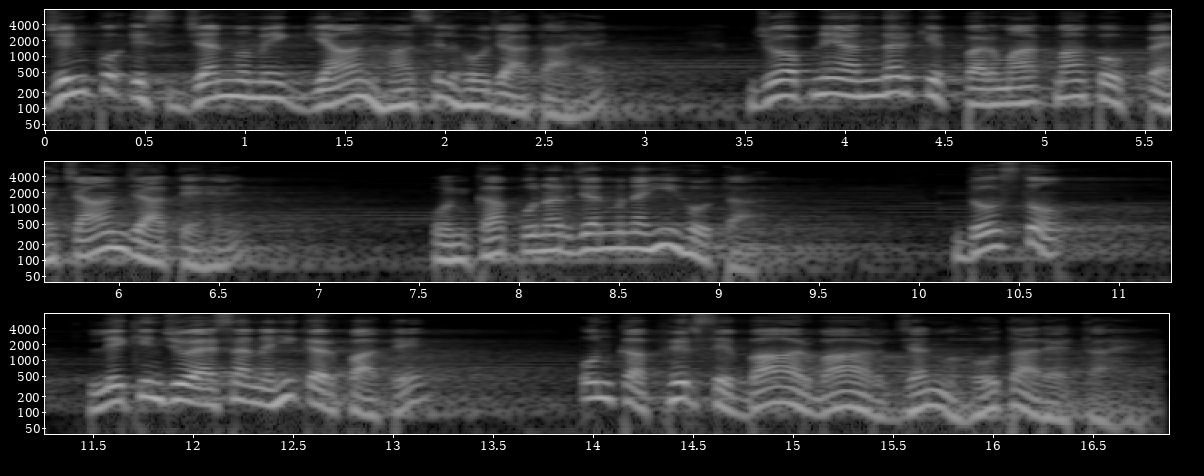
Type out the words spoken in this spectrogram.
जिनको इस जन्म में ज्ञान हासिल हो जाता है, जो अपने अंदर के परमात्मा को पहचान जाते हैं, उनका पुनर्जन्म नहीं होता। दोस्तों, लेकिन जो ऐसा नहीं कर पाते, उनका फिर से बार बार जन्म होता रहता है।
